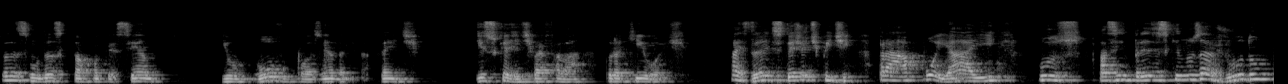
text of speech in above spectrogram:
Todas as mudanças que estão acontecendo e o novo pós-venda ali na frente? Disso que a gente vai falar por aqui hoje. Mas antes, deixa eu te pedir para apoiar aí os, as empresas que nos ajudam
